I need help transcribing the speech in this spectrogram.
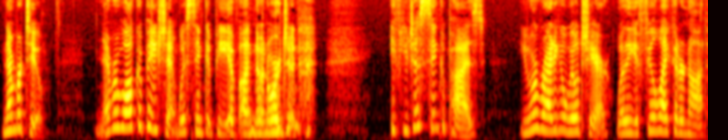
Number two, never walk a patient with syncope of unknown origin. if you just syncopized, you are riding a wheelchair, whether you feel like it or not.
